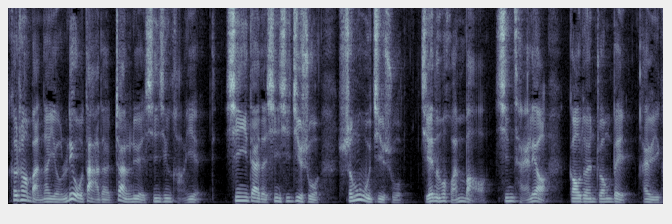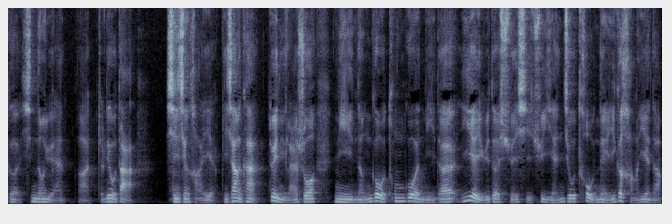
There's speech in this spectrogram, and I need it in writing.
科创板呢有六大的战略新兴行业，新一代的信息技术、生物技术、节能环保、新材料、高端装备，还有一个新能源啊，这六大。新兴行业，你想想看，对你来说，你能够通过你的业余的学习去研究透哪一个行业呢？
